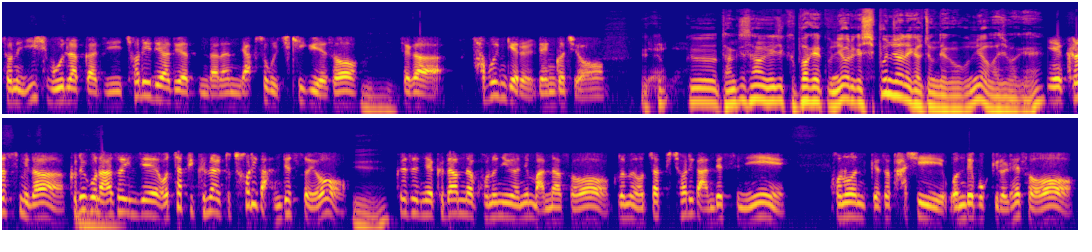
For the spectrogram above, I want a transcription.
저는 25일 날까지 처리돼야 돼야 된다는 약속을 지키기 위해서 음. 제가 사부임계를 낸 거죠. 그, 그 당시 상황이 이제 급하겠군요. 그렇게 10분 전에 결정된 거군요. 마지막에. 예, 그렇습니다. 그리고 나서 이제 어차피 그날 또 처리가 안 됐어요. 예. 그래서 이제 그 다음날 권 의원님 만나서 그러면 어차피 처리가 안 됐으니 권 의원께서 다시 원대 복귀를 해서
